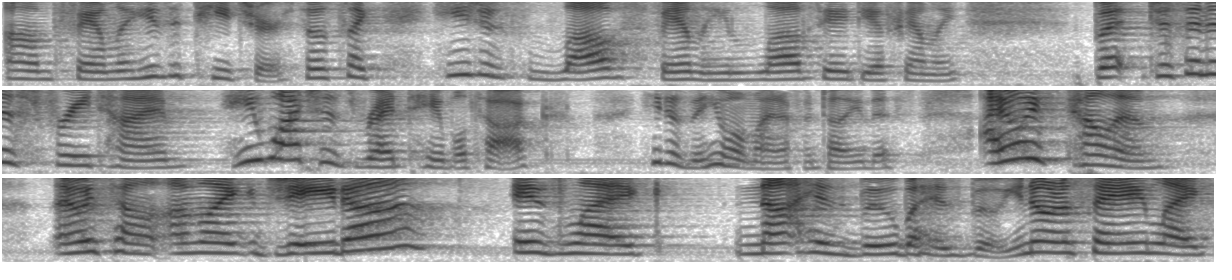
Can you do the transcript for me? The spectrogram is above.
um, family. He's a teacher. So it's like he just loves family. He loves the idea of family. But just in his free time, he watches Red Table Talk. He doesn't, he won't mind if I'm telling you this. I always tell him, I always tell him, I'm like, Jada is like not his boo, but his boo. You know what I'm saying? Like,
